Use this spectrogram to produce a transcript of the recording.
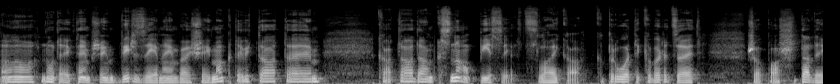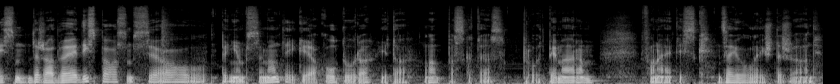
uh, noteiktiem šiem virzieniem vai šīm aktivitātēm, uh, kā tādām, kas nav piesiestas laikā. Ka proti, ka var redzēt šo pašu dadaismu, dažādu veidu izpausmes jau, pieņemsim, antīkajā kultūrā, ja tā labi paskatās. Proti, piemēram, fonētiski dzējolīši dažādi.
